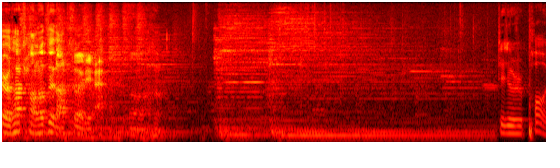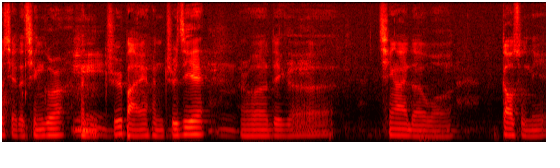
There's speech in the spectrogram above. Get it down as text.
这是他唱的最大特点。嗯，这就是 Paul 写的情歌，很直白，很直接。他说：“这个，亲爱的，我告诉你，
